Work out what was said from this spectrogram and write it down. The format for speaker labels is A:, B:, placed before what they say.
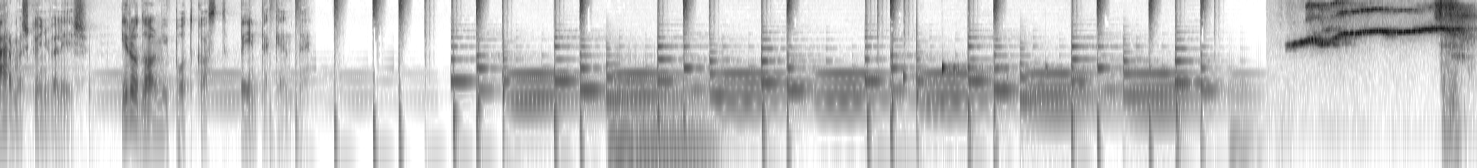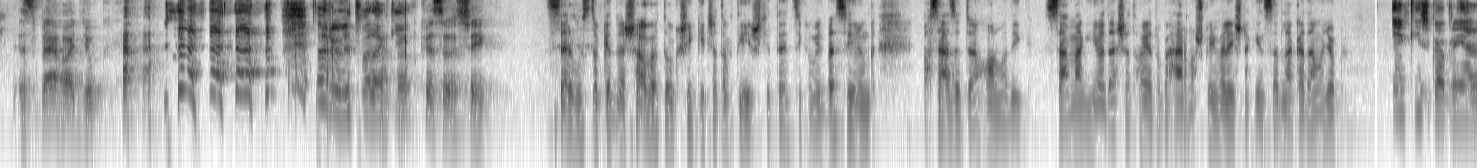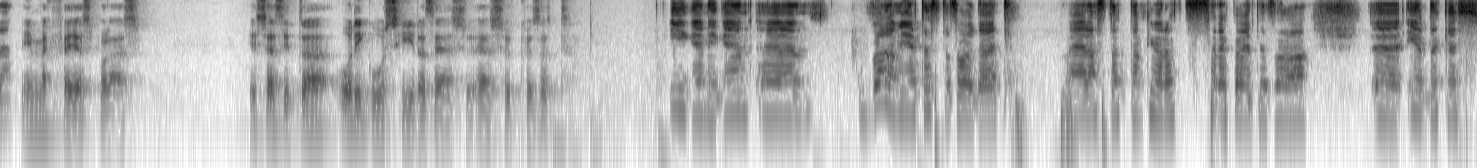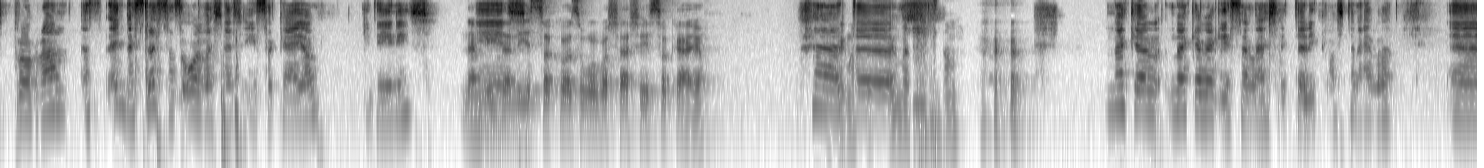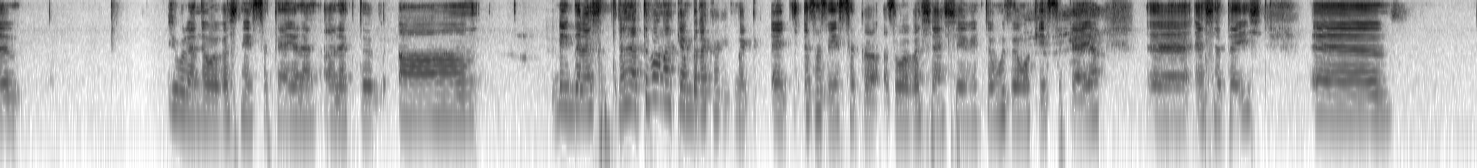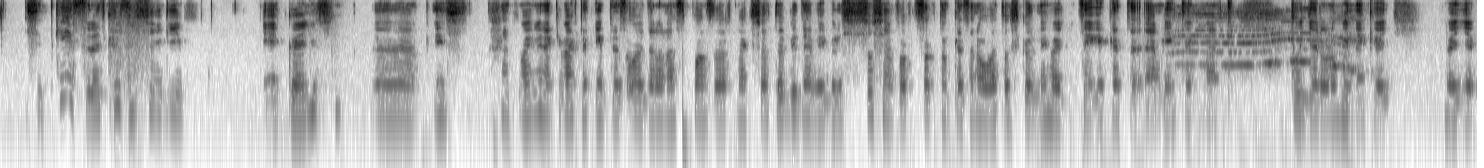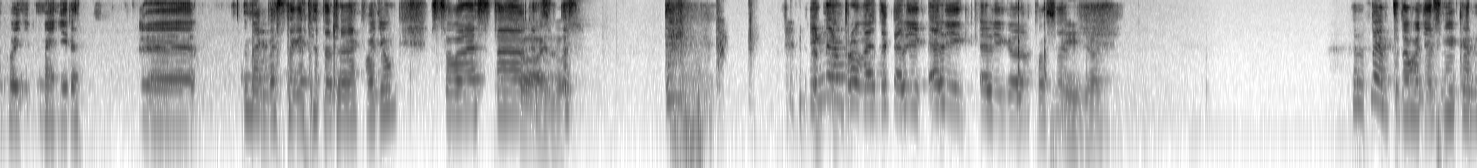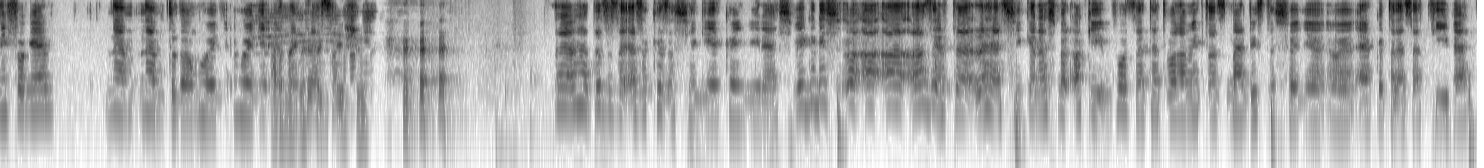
A: Hármas könyvelés. Irodalmi podcast péntekente.
B: Ezt behagyjuk.
C: Örült valaki.
B: Hát a közönség.
D: Szervusztok, kedves hallgatók, sikítsatok ti is, hogy tetszik, amit beszélünk. A 153. számmági adását halljatok a hármas könyvelésnek, én Szedlák Ádám vagyok.
C: Én Kis Gabriella.
B: Én meg Fejes Balázs. És ez itt a origós hír az első, elsők között.
C: Igen, igen. Valamiért ezt az oldalt választottam ki, mert ott szerepelt ez a ö, érdekes program. Ez egyrészt lesz az olvasás éjszakája, idén is.
B: Nem és... minden éjszaka az olvasás éjszakája?
C: Hát... Tegnap filmet néztem. nekem, nekem egészen máshogy telik mostanában. Ö, jó lenne olvasni éjszakája a legtöbb. A, minden esetre, hát vannak emberek, akiknek egy, ez az éjszaka az olvasásé, mint a múzeumok éjszakája esete is. És itt készül egy közösségi könyv, és hát majd mindenki megtekinti az oldalon a szponzort, meg stb., de végül is sosem fog, szoktunk ezen óvatoskodni, hogy cégeket említünk, mert tudja rólunk mindenki, hogy, hogy, hogy mennyire megvesztegethetetlenek vagyunk. Szóval ezt...
B: Sajnos. Ezt, ezt
C: még nem próbáltak elég, elég, elég alaposan.
B: Így van.
C: Hát nem tudom, hogy ez működni fog-e. Nem, nem tudom, hogy, hogy
D: hát ennek lesz valami.
C: Hát ez, ez a közösségi könyvírás. Végül is azért lehet sikeres, mert aki hozzátett valamit, az már biztos, hogy elkötelezett híve,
